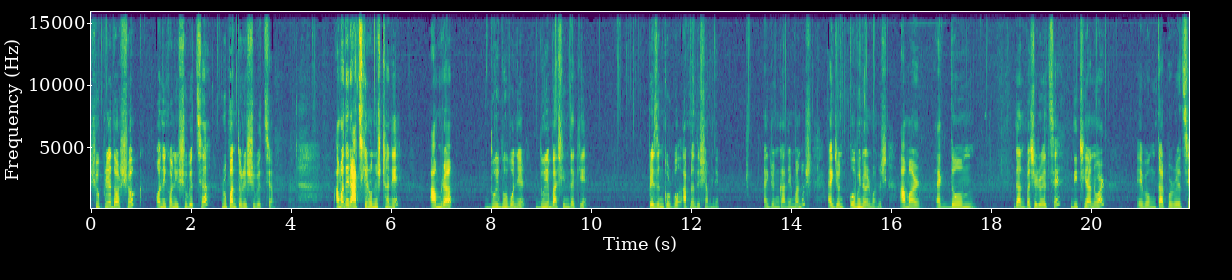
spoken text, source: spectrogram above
সুপ্রিয় দর্শক, অনেক অনেক শুভেচ্ছা, রূপান্তরের শুভেচ্ছা। আমাদের আজকের অনুষ্ঠানে আমরা দুই ভুবনের দুই বাসিন্দাকে প্রেজেন্ট করব আপনাদের সামনে। একজন গানের মানুষ, একজন অভিনয়ের মানুষ। আমার একদম ডান পাশে রয়েছে দিঠি আনোয়ার এবং তারপর রয়েছে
